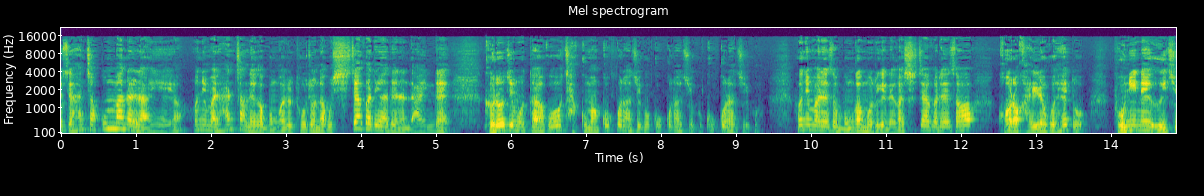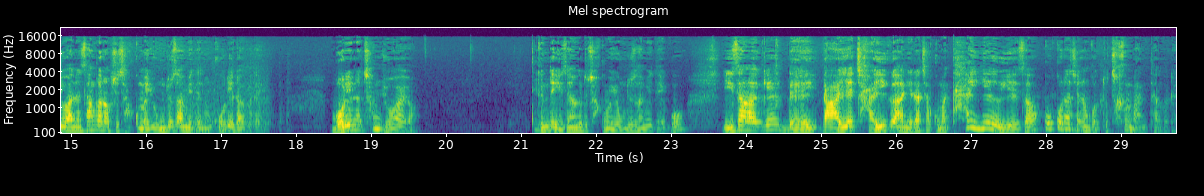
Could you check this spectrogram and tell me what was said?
23 한창 꿈만할 나이에요. 흔히 말해 한창 내가 뭔가를 도전하고 시작을 해야 되는 나이인데 그러지 못하고 자꾸만 꼬꾸라지고 꼬꾸라지고 꼬꾸라지고 흔히 말해서 뭔가 모르게 내가 시작을 해서 걸어가려고 해도 본인의 의지와는 상관없이 자꾸만 용두삼이 되는 꼴이라 그래. 머리는 참 좋아요. 근데 이상하게도 자꾸만 용두삼이 되고 이상하게 내 나의 자의가 아니라 자꾸만 타의에 의해서 꼬꾸라지는 것도 참 많다 그래.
